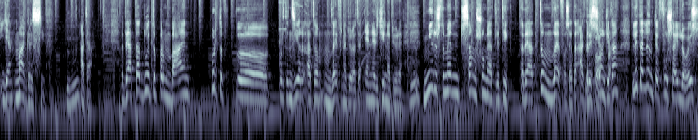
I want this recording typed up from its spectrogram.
Janë më agresiv. Mhm. Ata. Dhe ata duhet të përmbahen për të për të nxjerrë atë mllefin e tyre, atë energjinë e tyre. Mhm. Mirë është të merren sa më shumë atletikë dhe atë mllef ose atë agresion që kanë, le ta lënë te fusha e lojës,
